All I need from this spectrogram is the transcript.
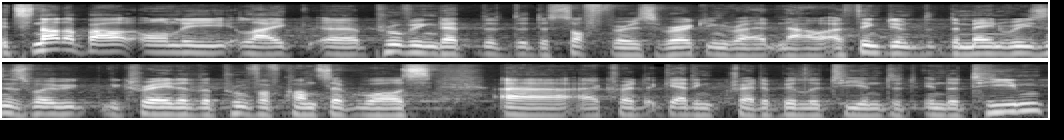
it's not about only like uh, proving that the, the, the, software is working right now. I think the, the main reasons why we, we, created the proof of concept was uh, getting credibility in the, in the team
